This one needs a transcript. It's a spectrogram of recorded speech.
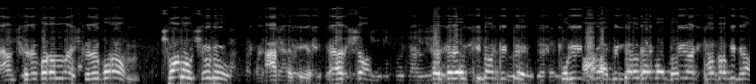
এখন শুরু করুন ভাই শুরু করুন। শুরু শুরু আচ্ছা ঠিক আছে। অ্যাকশন এখানে কিবা দিতে পুলিশ যাইবো ধরে রাখ সাজা দিবা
